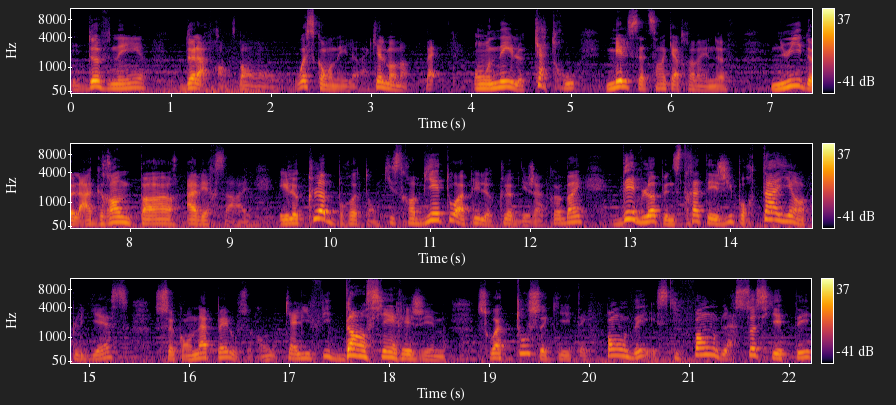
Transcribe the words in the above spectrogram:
les devenirs de la France. Où est-ce qu'on est là? À quel moment? Ben, on est le 4 août 1789, nuit de la Grande Peur à Versailles. Et le Club breton, qui sera bientôt appelé le Club des Jacobins, développe une stratégie pour tailler en pièces ce qu'on appelle ou ce qu'on qualifie d'ancien régime, soit tout ce qui était fondé et ce qui fonde la société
